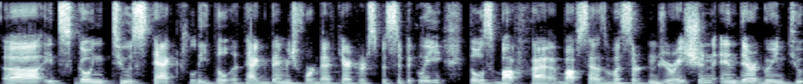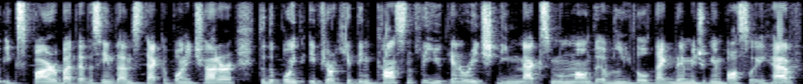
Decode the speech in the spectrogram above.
uh, it's going to stack lethal attack damage for that character specifically. Those buff, uh, buffs have a certain duration, and they're going to expire, but at the same time stack upon each other, to the point if you're hitting constantly, you can reach the maximum amount of lethal attack damage you can possibly have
